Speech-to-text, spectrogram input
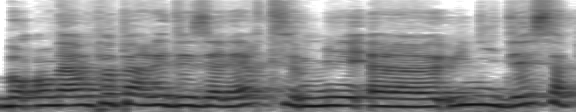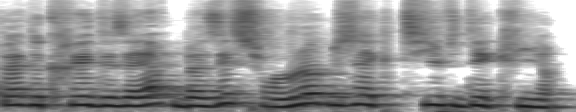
Bon, on a un peu parlé des alertes, mais euh, une idée, ça peut être de créer des alertes basées sur l'objectif des clients.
